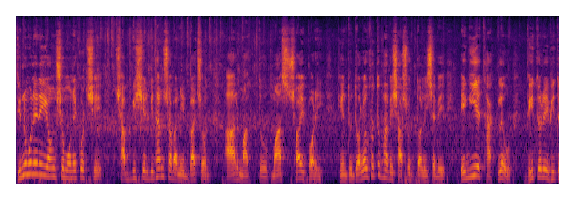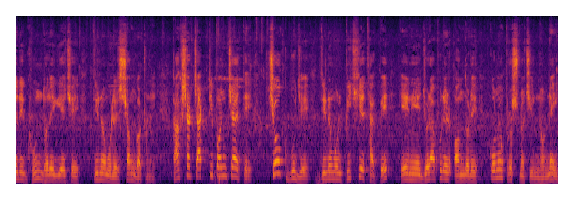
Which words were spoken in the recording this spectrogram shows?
তৃণমূলের এই অংশ মনে করছে, ছাব্বিশের বিধানসভা নির্বাচন আর মাত্র মাস ছয় পরেই কিন্তু দলগতভাবে শাসক দল হিসেবে এগিয়ে থাকলেও ভিতরে ভিতরে ঘুণ ধরে গিয়েছে তৃণমূলের সংগঠনে। কাঁকসার চারটি পঞ্চায়েতে চোখ বুঝে তৃণমূল পিছিয়ে থাকবে, এ নিয়ে জোড়াফুলের অন্দরে কোনো প্রশ্নচিহ্ন নেই।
